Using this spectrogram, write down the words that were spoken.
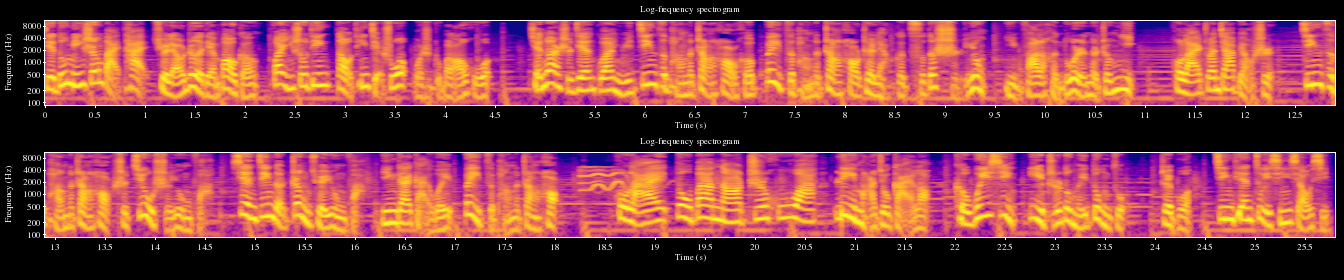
解读民生百态，却聊热点爆梗。欢迎收听道听解说，我是主播老虎。前段时间，关于金字旁的账号和贝字旁的账号这两个词的使用，引发了很多人的争议。后来，专家表示，金字旁的账号是旧时用法，现今的正确用法应该改为贝字旁的账号。后来，豆瓣呐、知乎啊，立马就改了，可微信一直都没动作。这不，今天最新消息。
